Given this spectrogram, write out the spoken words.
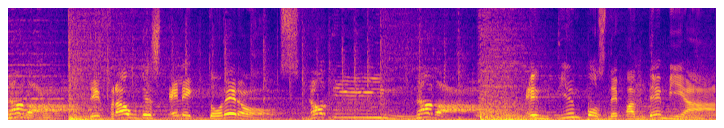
nada. De fraudes electoreros, no nada. En tiempos de pandemia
